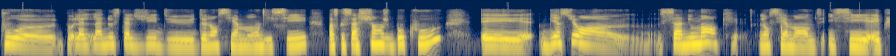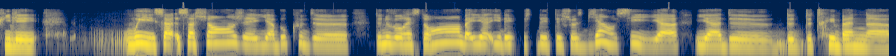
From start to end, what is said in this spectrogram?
pour, euh, la, nostalgie du de l'ancien monde ici, parce que ça change beaucoup. Et bien sûr, hein, ça nous manque l'ancien monde ici. Et puis les oui, ça, change et il y a beaucoup de, de nouveaux restaurants. Ben, il y a, il y a des, choses bien aussi. Il y a, il y a de, de, très bons euh,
